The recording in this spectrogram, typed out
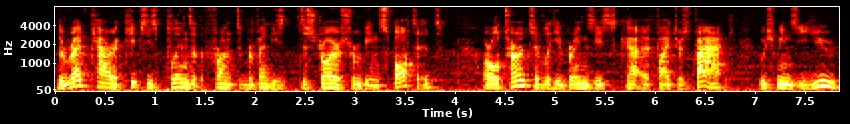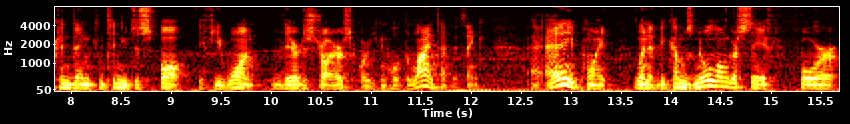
The red carrier keeps his planes at the front to prevent his destroyers from being spotted, or alternatively he brings these fighters back, which means you can then continue to spot, if you want, their destroyers, or you can hold the line type of thing. At any point, when it becomes no longer safe for,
